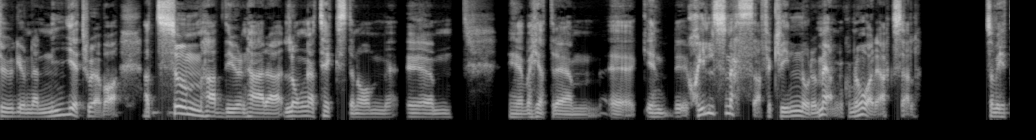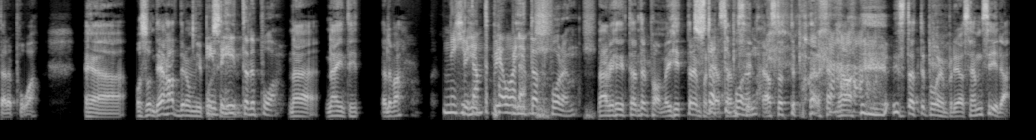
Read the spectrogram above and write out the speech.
2009 tror jag var. Att SUM hade ju den här eh, långa texten om ehm, eh, vad heter det, eh, en skilsmässa för kvinnor och män. Kommer du ihåg det Axel? Som vi hittade på. Eh, och så det hade de ju på Inte sin... hittade på. Nej, nej inte. Eller va? Ni Vi, hittar hit, inte vi, på vi den. hittade inte på den. Nej, vi hittade inte på den. Vi hittade den på Stötte deras på hemsida. den. Ja, stötte på den. Ja, vi stötte på den på deras hemsida.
